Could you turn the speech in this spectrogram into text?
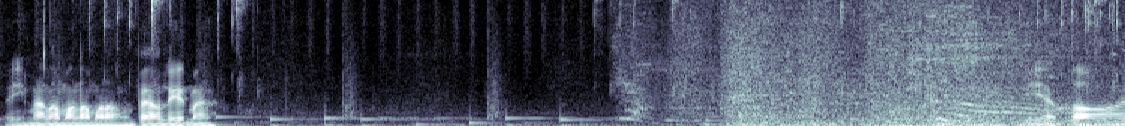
เฮ้ยมาแล้วมาแล้วมาแล้วมันไปเอาเลสมาเรียบร้อย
